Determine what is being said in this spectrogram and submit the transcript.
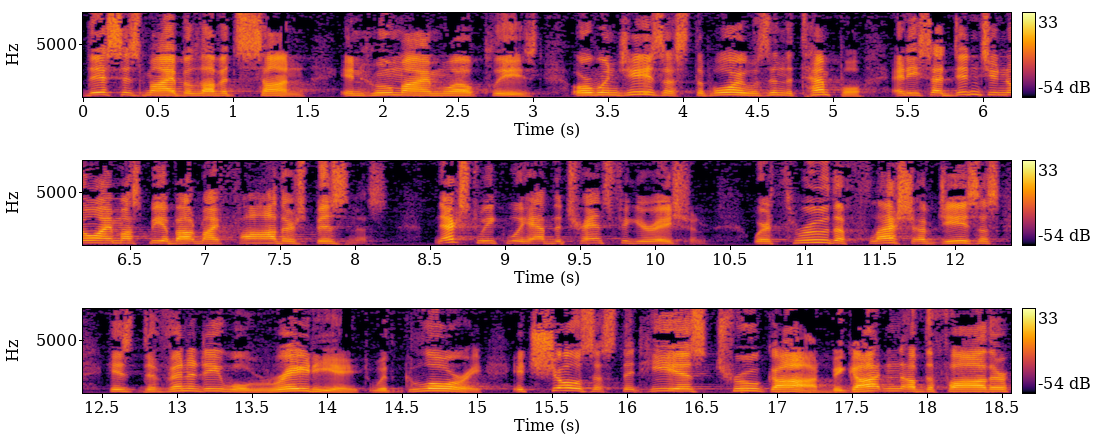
this is my beloved Son, in whom I am well pleased. Or when Jesus, the boy, was in the temple and he said, Didn't you know I must be about my Father's business? Next week we have the Transfiguration, where through the flesh of Jesus, his divinity will radiate with glory. It shows us that he is true God, begotten of the Father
